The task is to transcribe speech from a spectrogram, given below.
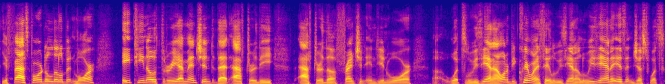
You fast forward a little bit more, 1803. I mentioned that after the after the French and Indian War, uh, what's Louisiana? I want to be clear when I say Louisiana. Louisiana isn't just what's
